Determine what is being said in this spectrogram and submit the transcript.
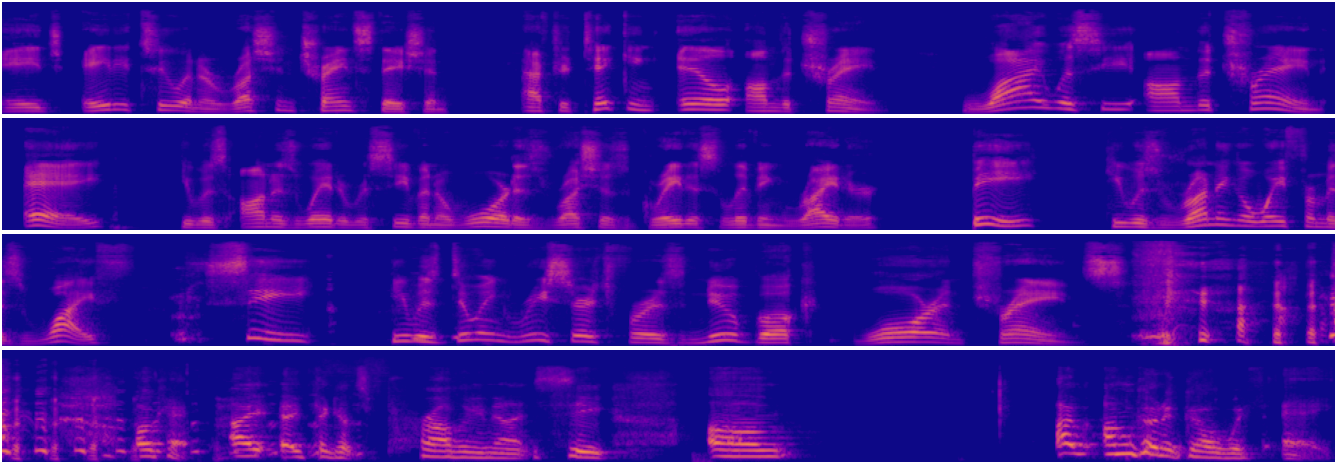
age 82 in a Russian train station after taking ill on the train. Why was he on the train? A. He was on his way to receive an award as Russia's greatest living writer. B. He was running away from his wife. C. He was doing research for his new book, War and Trains. Okay, I, I think it's probably not C. Um, I, I'm going to go with A.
